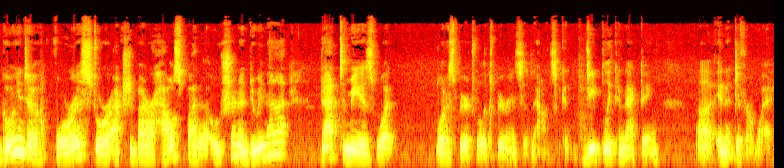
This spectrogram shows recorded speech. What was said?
going into a forest or actually by our house by the ocean and doing that. That to me is what what a spiritual experience is now. It's deeply connecting uh, in a different way.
